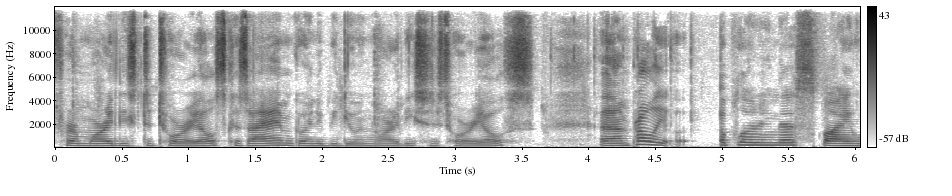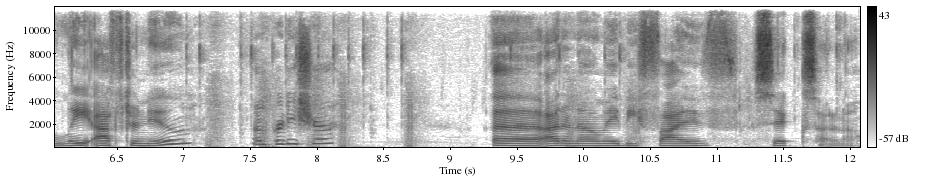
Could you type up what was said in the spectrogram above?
for more of these tutorials because I am going to be doing more of these tutorials. Uh, I'm probably uploading this by late afternoon, I'm pretty sure. Uh, I don't know, maybe 5, 6, I don't know.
